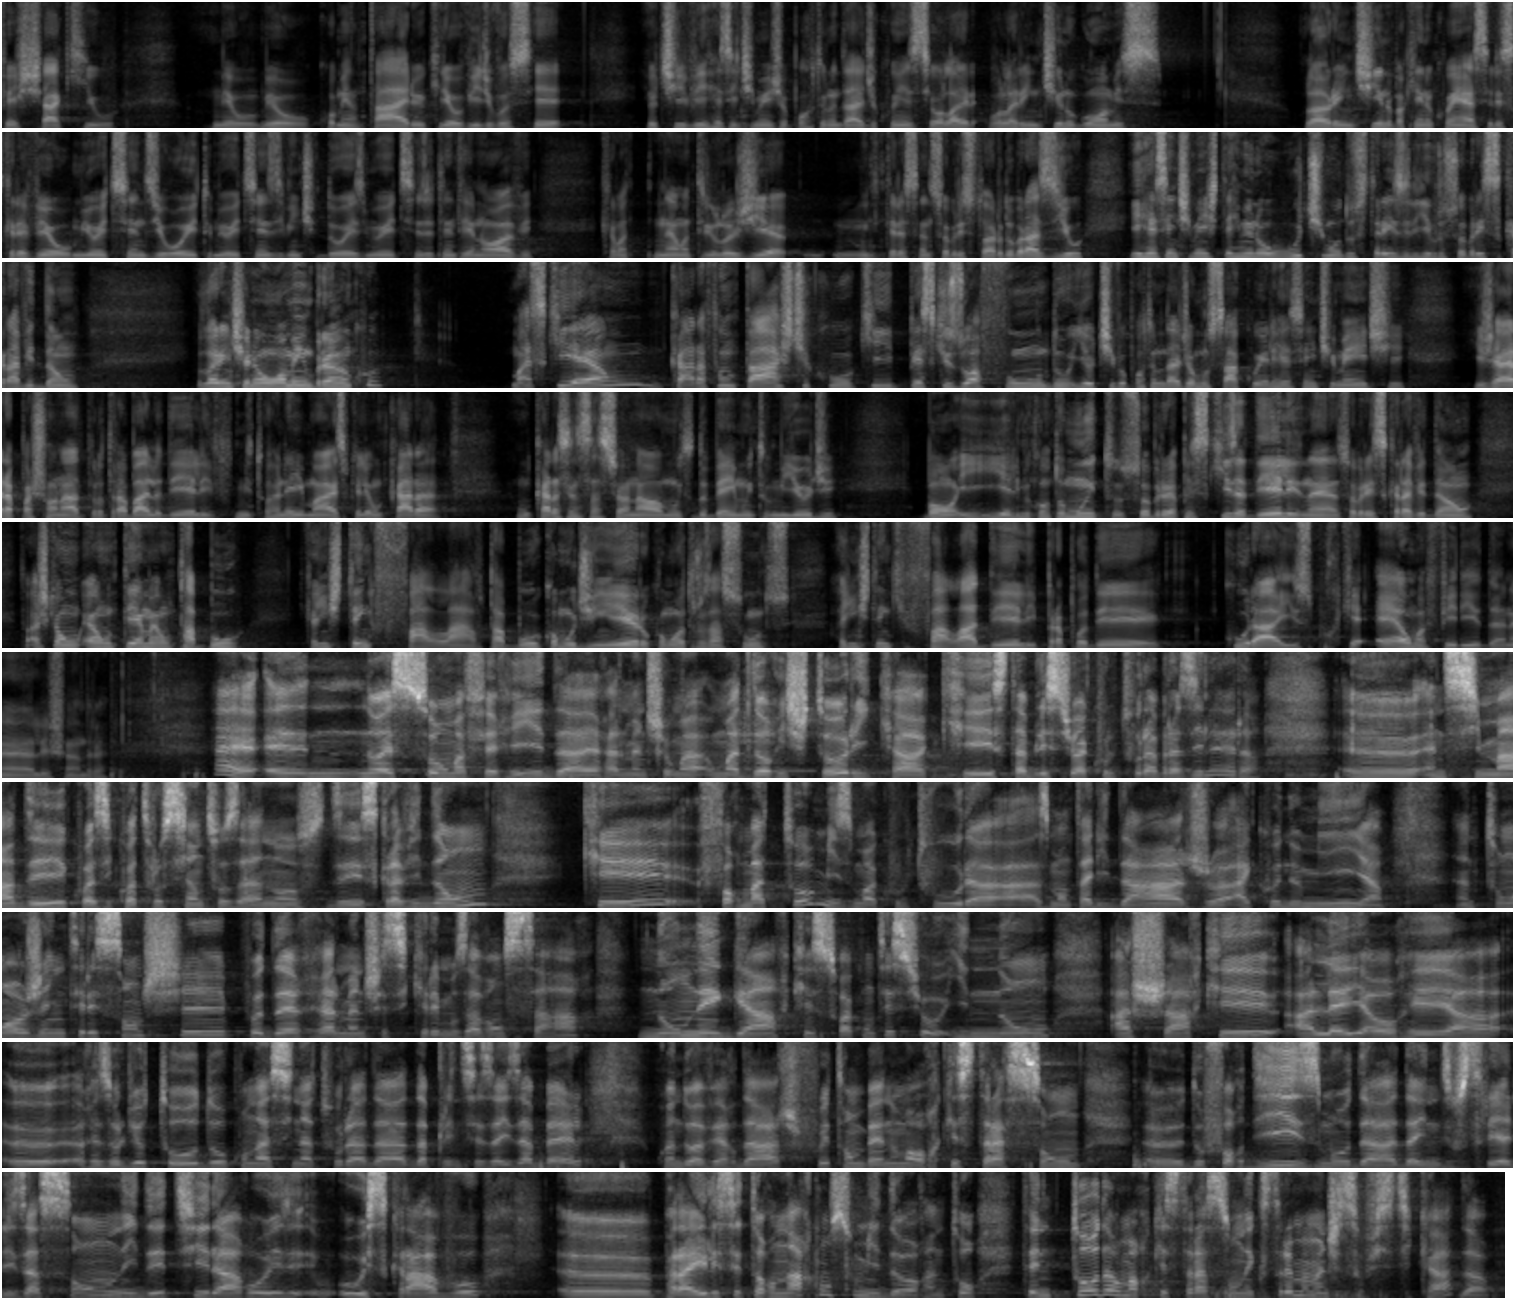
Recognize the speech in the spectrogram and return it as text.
fechar aqui o meu, meu comentário, eu queria ouvir de você. Eu tive recentemente a oportunidade de conhecer o, Lar- o Laurentino Gomes. Laurentino, para quem não conhece, ele escreveu 1808, 1822, 1889, que é uma, né, uma trilogia muito interessante sobre a história do Brasil. E recentemente terminou o último dos três livros sobre a escravidão. O Laurentino é um homem branco, mas que é um cara fantástico, que pesquisou a fundo e eu tive a oportunidade de almoçar com ele recentemente e já era apaixonado pelo trabalho dele, me tornei mais porque ele é um cara, um cara sensacional, muito do bem, muito humilde. Bom, e, e ele me contou muito sobre a pesquisa dele, né, sobre a escravidão. Então acho que é um, é um tema, é um tabu que a gente tem que falar. O tabu, como o dinheiro, como outros assuntos, a gente tem que falar dele para poder curar isso, porque é uma ferida, né, Alexandra? É, é, não é só uma ferida, é realmente uma, uma dor histórica que estabeleceu a cultura brasileira. Eh, em cima de quase 400 anos de escravidão, que formatou mesmo a cultura, as mentalidades, a economia. Então, hoje é interessante poder realmente, se queremos avançar, não negar que isso aconteceu e não achar que a lei Aurea uh, resolveu tudo com a assinatura da, da princesa Isabel, quando a verdade foi também uma orquestração uh, do Fordismo, da, da, industrialização e de tirar o, o escravo Uh, para ele se tornar consumidor. Então, tem toda uma orquestração extremamente sofisticada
